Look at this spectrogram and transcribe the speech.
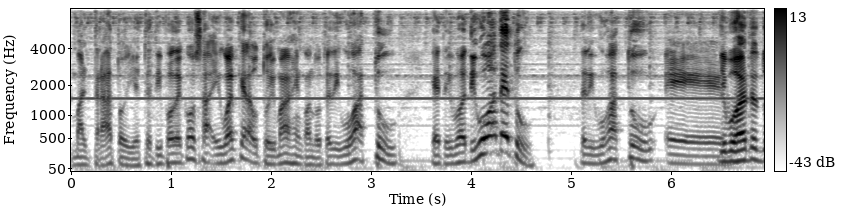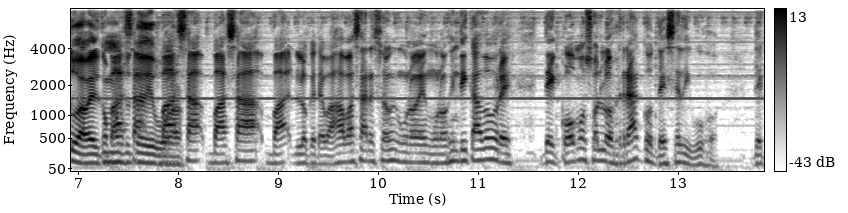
maltrato y este tipo de cosas. Igual que la autoimagen, cuando te dibujas tú, que te dibujas, dibújate tú, te dibujas tú. Eh, Dibújate tú, a ver cómo tú te dibujas. vas a- vas a- va- lo que te vas a basar son en, uno- en unos indicadores de cómo son los rasgos de ese dibujo, de,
